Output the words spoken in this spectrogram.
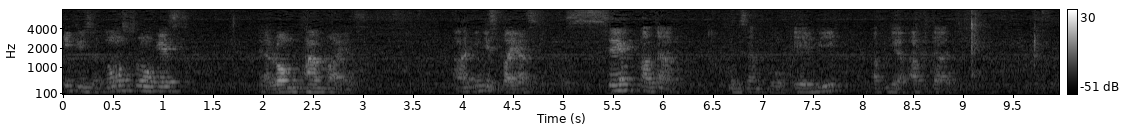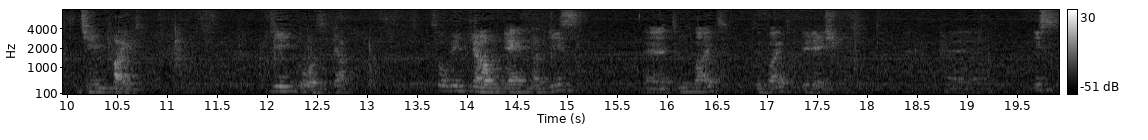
It is the non-strongest uh, long-term bias. Uh, in this bias, the same pattern, for example, AB appear after G byte. G goes gap. So we can the this uh, two byte two byte relation. Uh, this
